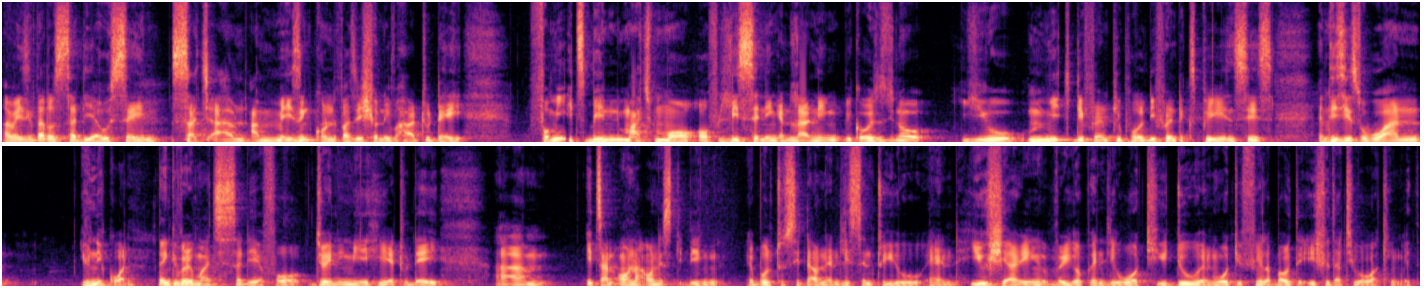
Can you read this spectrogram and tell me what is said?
Amazing. That was Sadia Hussein. Such an amazing conversation we've had today. For me, it's been much more of listening and learning because, you know, you meet different people, different experiences, and this is one unique one. Thank you very much, Sadia, for joining me here today. Um, it's an honor, honestly, being able to sit down and listen to you and you sharing very openly what you do and what you feel about the issue that you are working with.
